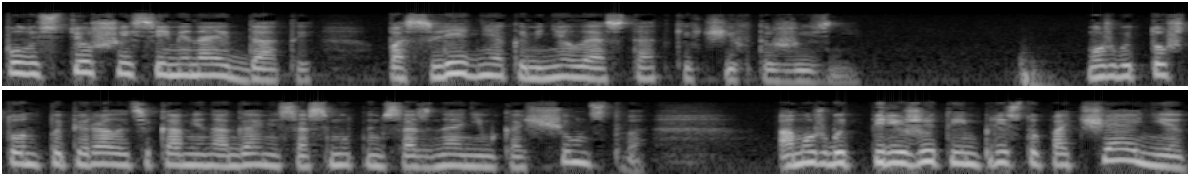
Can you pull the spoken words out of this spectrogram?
полустершиеся имена и даты, последние окаменелые остатки в чьих-то жизней. Может быть, то, что он попирал эти камни ногами со смутным сознанием кощунства, а может быть, пережитый им приступ отчаяния,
